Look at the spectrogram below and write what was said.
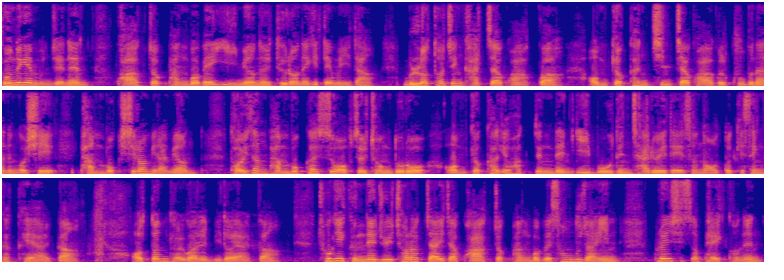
효능의 문제는 과학적 방법의 이면을 드러내기 때문이다. 물러터진 가짜 과학과 엄격한 진짜 과학을 구분하는 것이 반복 실험이라면 더 이상 반복할 수 없을 정도로 엄격하게 확증된 이 모든 자료에 대해서는 어떻게 생각해야 할까? 어떤 결과를 믿어야 할까? 초기 근대주의 철학자이자 과학적 방법의 선구자인 프랜시스 베이커는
